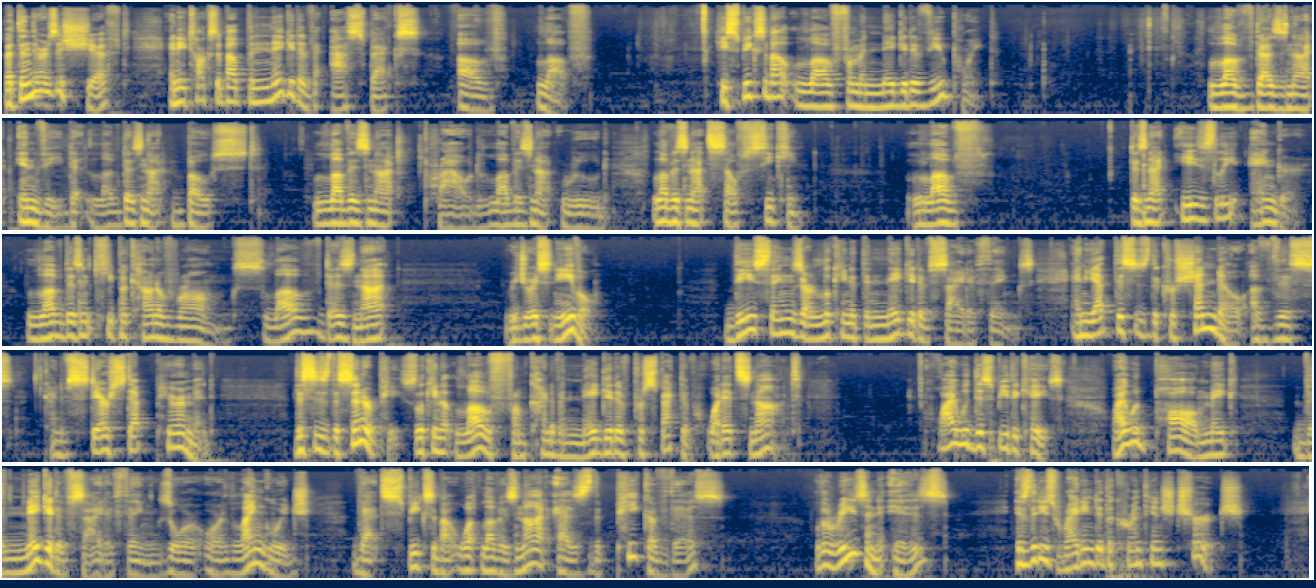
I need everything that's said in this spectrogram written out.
But then there is a shift, and he talks about the negative aspects of love. He speaks about love from a negative viewpoint. Love does not envy, that love does not boast. Love is not proud. Love is not rude. Love is not self seeking. Love does not easily anger. Love doesn't keep account of wrongs. Love does not rejoice in evil. These things are looking at the negative side of things. And yet, this is the crescendo of this kind of stair step pyramid. This is the centerpiece, looking at love from kind of a negative perspective, what it's not. Why would this be the case? Why would Paul make the negative side of things or, or language that speaks about what love is not as the peak of this? Well, the reason is is that he's writing to the Corinthians church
